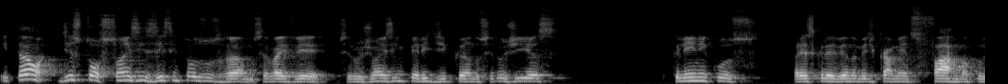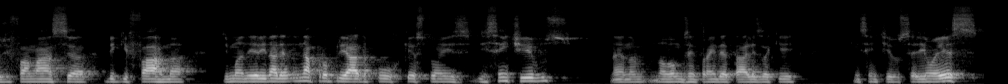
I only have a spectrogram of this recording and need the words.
Então, distorções existem em todos os ramos. Você vai ver cirurgiões imperidicando cirurgias, clínicos prescrevendo medicamentos, fármacos de farmácia, Big Pharma, de maneira inapropriada por questões de incentivos. Né? Não, não vamos entrar em detalhes aqui, que incentivos seriam esses.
